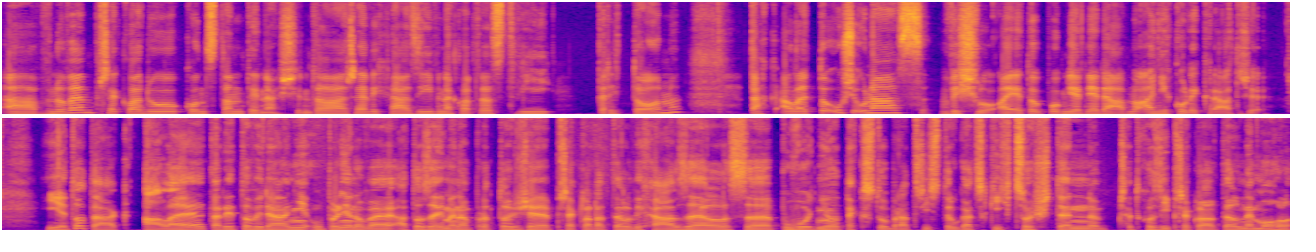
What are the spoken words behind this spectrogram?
a v novém překladu Konstantina Šindeláře vychází v nakladatelství Triton. Tak, ale to už u nás vyšlo a je to poměrně dávno a několikrát, že? Je to tak, ale tady to vydání je úplně nové a to zejména proto, že překladatel vycházel z původního textu bratří Strugackých, což ten předchozí překladatel nemohl,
